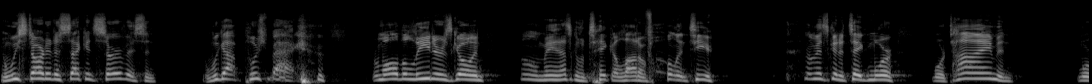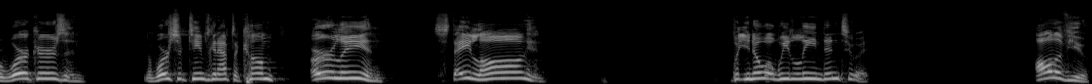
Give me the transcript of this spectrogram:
And we started a second service, and we got pushback from all the leaders going, oh man, that's going to take a lot of volunteers. I mean, it's going to take more, more time and more workers, and the worship team's going to have to come early and stay long. And but you know what? We leaned into it. All of you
